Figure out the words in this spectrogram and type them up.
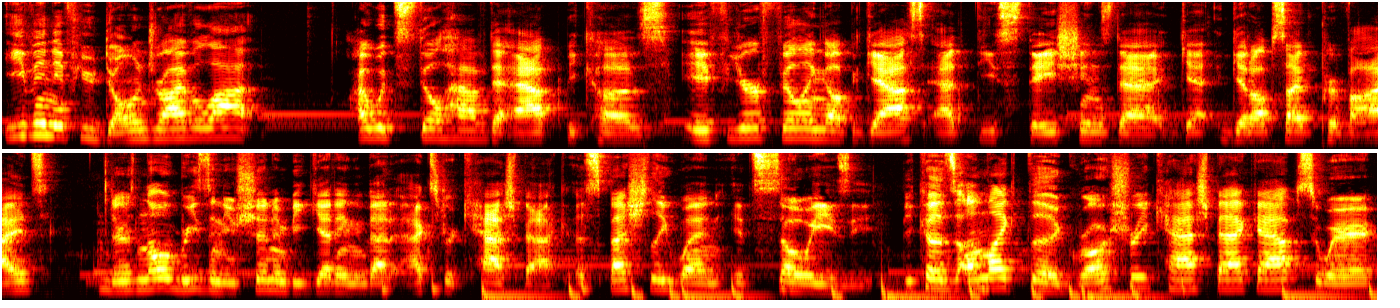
even if you don't drive a lot, I would still have the app because if you're filling up gas at these stations that Get, Get Upside provides, there's no reason you shouldn't be getting that extra cash back, especially when it's so easy. Because unlike the grocery cashback apps where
